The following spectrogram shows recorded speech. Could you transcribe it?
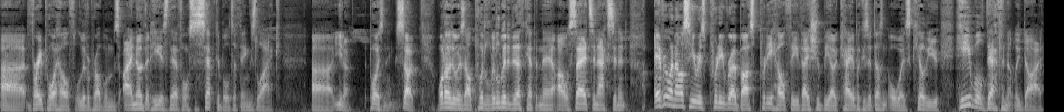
uh, very poor health, liver problems. I know that he is therefore susceptible to things like, uh, you know, poisoning. So what I'll do is I'll put a little bit of death cap in there. I will say it's an accident. Everyone else here is pretty robust, pretty healthy. They should be okay because it doesn't always kill you. He will definitely die.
